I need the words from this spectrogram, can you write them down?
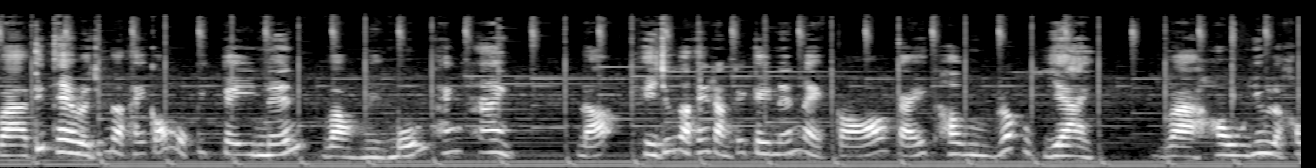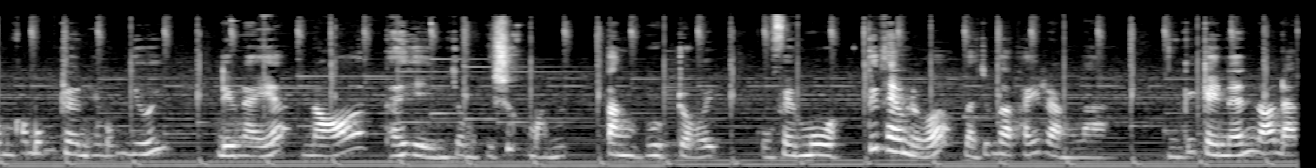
và tiếp theo là chúng ta thấy có một cái cây nến vào ngày 4 tháng 2 đó, thì chúng ta thấy rằng cái cây nến này có cái thân rất dài và hầu như là không có bóng trên hay bóng dưới. Điều này á, nó thể hiện cho một cái sức mạnh tăng vượt trội của phe mua tiếp theo nữa là chúng ta thấy rằng là những cái cây nến nó đã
